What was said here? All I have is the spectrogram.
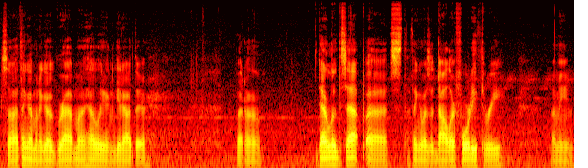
So I think I'm going to go grab my heli and get out there. But uh, download this app. Uh, it's, I think it was a dollar forty-three. I mean,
